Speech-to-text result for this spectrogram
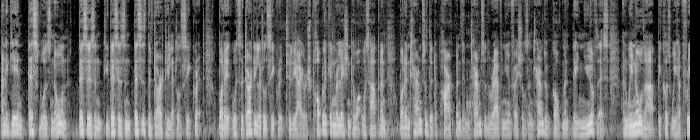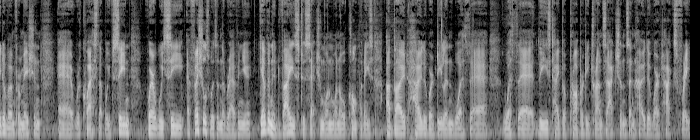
And again, this was known. This isn't this isn't this is the dirty little secret. But it was the dirty little secret to the Irish public in relation to what was happening. But in terms of the department, in terms of the revenue officials, in terms of government, they knew of this. And we know that because we have freedom of information uh, requests that we've seen where we see officials within the revenue giving advice to Section 110 companies about how they were dealing with uh, with uh, these type of property transactions and how they were tax free.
